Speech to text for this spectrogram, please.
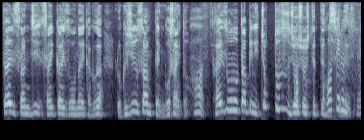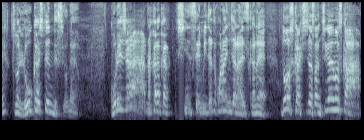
第三次再改造内閣が63.5歳と、改造のたびにちょっとずつ上昇してってんですよね、ね、つまり老化してんですよね。これじゃあなかなか新鮮味出てこないんじゃないですかね。どうですか岸田さん。違いますか？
